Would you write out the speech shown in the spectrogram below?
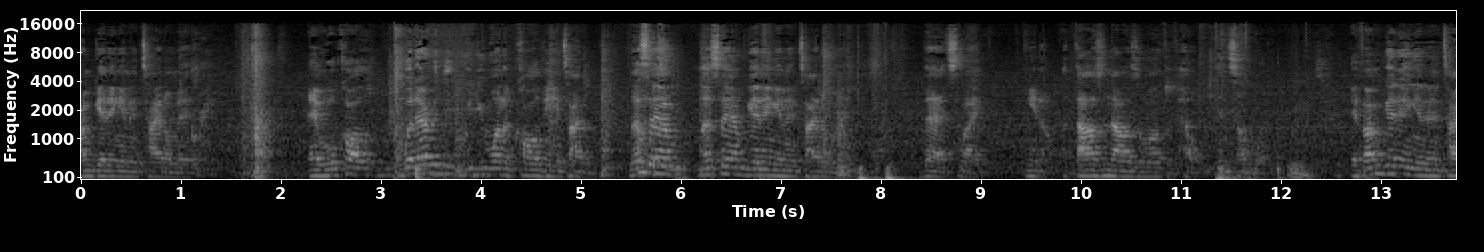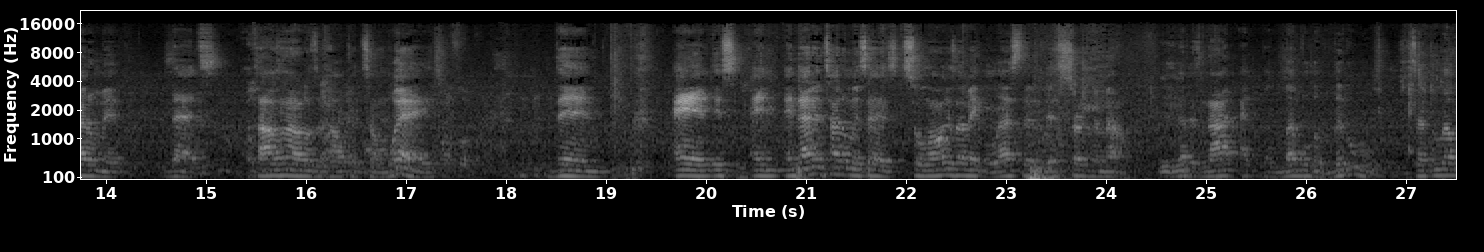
I'm getting an entitlement, and we'll call whatever the, you want to call the entitlement. Let's say I'm let's say I'm getting an entitlement that's like you know a thousand dollars a month of help in some way. Mm. If I'm getting an entitlement that's a thousand dollars of help in some way, then and it's and and that entitlement says so long as I make less than this certain amount Mm-hmm. that is not at the level of livable wage, it's at the level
